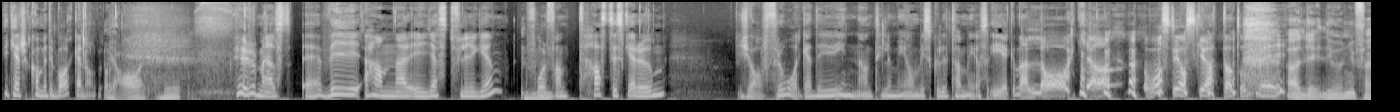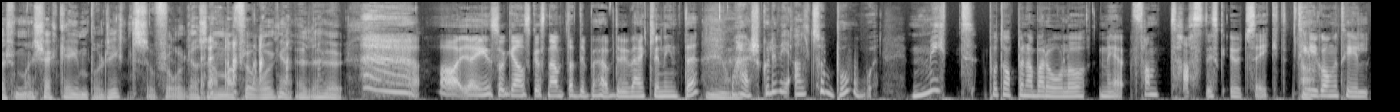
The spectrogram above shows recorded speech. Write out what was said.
vi kanske kommer tillbaka någon gång. Ja. Hur som helst, eh, vi hamnar i gästflygen, får mm. fantastiska rum. Jag frågade ju innan till och med om vi skulle ta med oss egna lakan. Då måste jag ha skrattat åt mig. Ja, det, det är ungefär som att checka in på Ritz och fråga samma fråga, eller hur? Ja, jag insåg ganska snabbt att det behövde vi verkligen inte. Mm. Och här skulle vi alltså bo, mitt på toppen av Barolo med fantastisk utsikt, tillgång ja. till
